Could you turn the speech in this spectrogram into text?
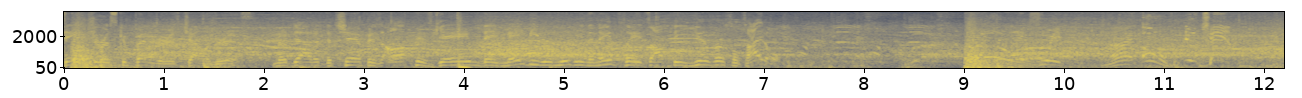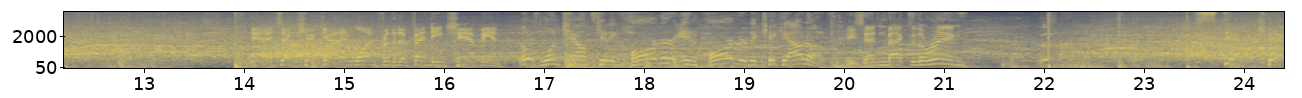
dangerous competitor his challenger is. No doubt if the champ is off his game, they may be removing the nameplates off the Universal title. Leg sweep. All right. Oh, new champ. And one for the defending champion. Those one counts getting harder and harder to kick out of. He's heading back to the ring. Stiff kick.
